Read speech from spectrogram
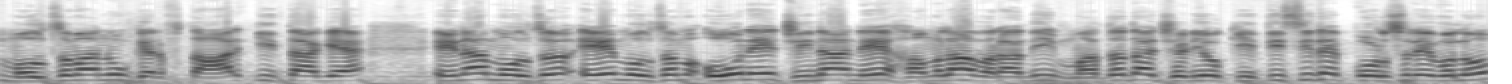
ਮੁਲਜ਼ਮਾਂ ਨੂੰ ਗ੍ਰਿਫਤਾਰ ਕੀਤਾ ਗਿਆ। ਇਹਨਾਂ ਮੁਲਜ਼ਮ ਇਹ ਮੁਲਜ਼ਮ ਉਹ ਨੇ ਜਿਨ੍ਹਾਂ ਨੇ ਹਮਲਾਵਰਾਂ ਦੀ ਮਦਦ ਆ ਜਿਹੜੀ ਉਹ ਕੀਤੀ ਸੀ ਤੇ ਪੁਲਿਸ ਦੇ ਵੱਲੋਂ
